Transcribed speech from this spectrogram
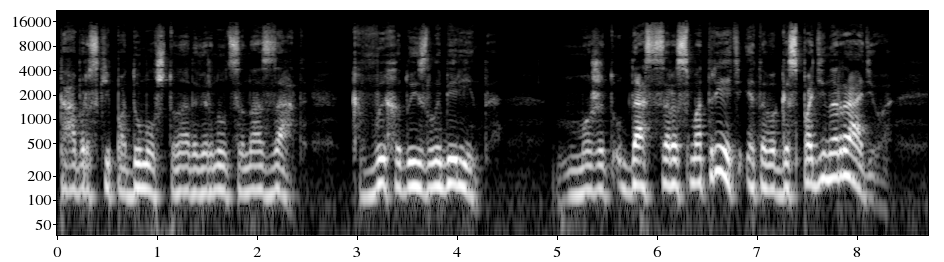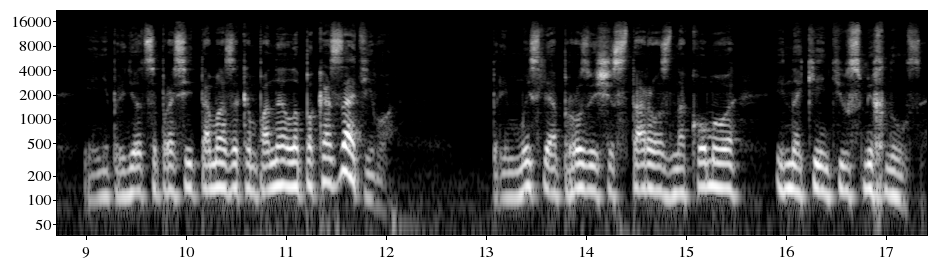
Таборский подумал, что надо вернуться назад, к выходу из лабиринта. Может, удастся рассмотреть этого господина радио, и не придется просить Томазо Кампанелло показать его. При мысли о прозвище старого знакомого Иннокентий усмехнулся.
